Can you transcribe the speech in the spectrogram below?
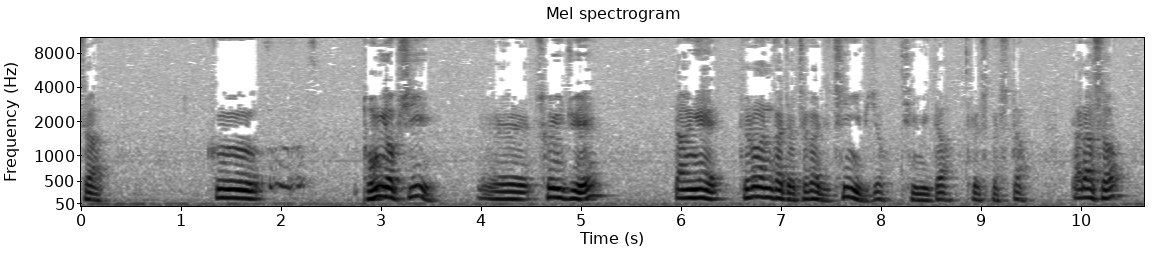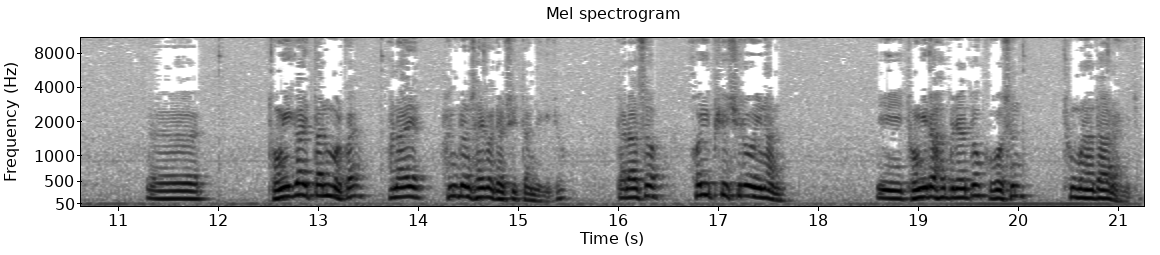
자, 그, 동의 없이 소유주의 땅에 들어가는 것 자체가 이제 침입이죠. 침입이다. 트레스패스다. 따라서, 동의가 있다는 뭘까요? 하나의 항변 사유가 될 수 있다는 얘기죠. 따라서 허위 표시로 인한 이 동의라 하더라도 그것은 충분하다는 얘기죠.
